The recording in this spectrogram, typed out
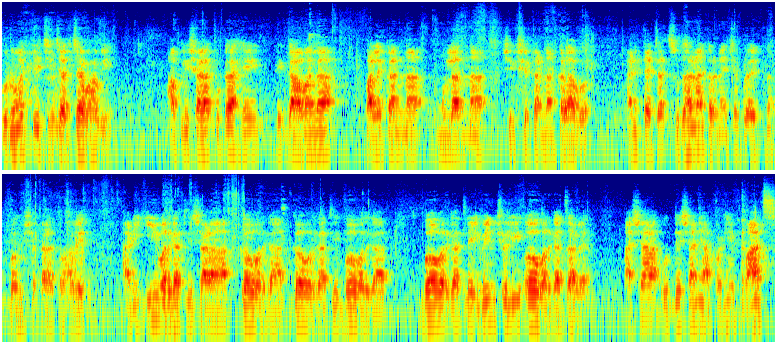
गुणवत्तेची चर्चा व्हावी. आपली शाळा कुठं आहे हे गावाला पालकांना मुलांना शिक्षकांना कळावं आणि त्याच्यात सुधारणा करण्याचे प्रयत्न भविष्य काळात आणि ई वर्गातली शाळा क वर्गात क वर्गातली ब वर्गात ब वर्गातल्या इव्हेंच्युअली अ वर्गात जाव्यात. अशा उद्देशाने आपण हे पाच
